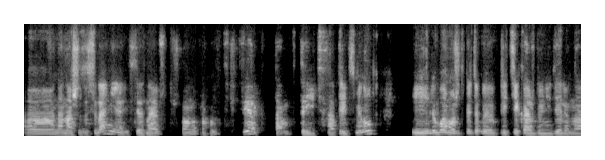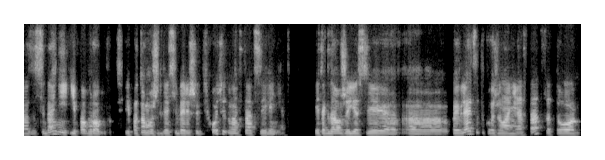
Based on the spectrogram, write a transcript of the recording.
на наше заседание, и все знают, что оно проходит в четверг, там в 3 часа 30 минут, и любой может прийти, э, прийти каждую неделю на заседание и попробовать, и потом уже для себя решить, хочет он остаться или нет. И тогда уже, если э, появляется такое желание остаться, то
